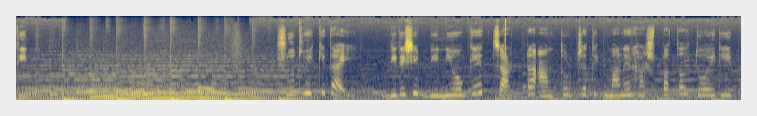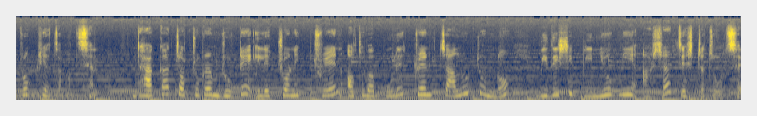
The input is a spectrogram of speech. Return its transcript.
তিনি। শুধুই কি তাই? বিদেশি বিনিয়োগে চারটা আন্তর্জাতিক মানের হাসপাতাল তৈরির প্রক্রিয়া চালাচ্ছেন। ঢাকা, চট্টগ্রাম রুটে ইলেকট্রনিক ট্রেন অথবা বুলেট ট্রেন চালুর জন্য বিদেশি বিনিয়োগ নিয়ে আসার চেষ্টা চলছে।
